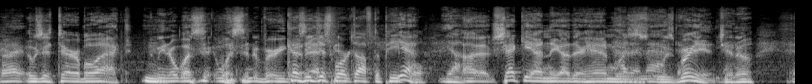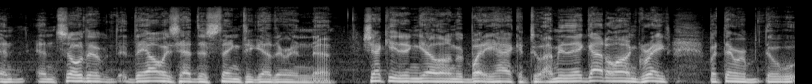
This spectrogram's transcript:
Right. it was a terrible act. I mean, it wasn't it wasn't a very good Because he just worked off the people. Yeah, Yeah. Uh, Shecky, on the other hand, was was brilliant. You know, and and so the, they always had this thing together. And uh, Shecky didn't get along with Buddy Hackett too. I mean, they got along great, but they were, they were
